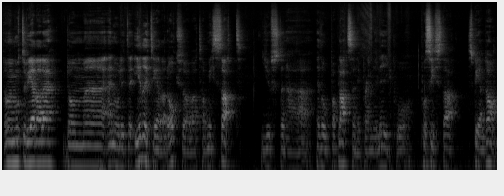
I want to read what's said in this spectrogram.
de är motiverade, de är nog lite irriterade också över att ha missat just den här Europaplatsen i Premier League på, på sista speldagen.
